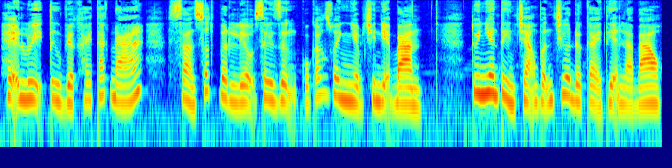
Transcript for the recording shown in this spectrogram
hệ lụy từ việc khai thác đá, sản xuất vật liệu xây dựng của các doanh nghiệp trên địa bàn. Tuy nhiên tình trạng vẫn chưa được cải thiện là bao.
